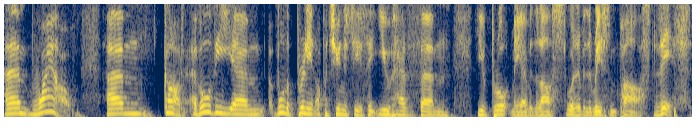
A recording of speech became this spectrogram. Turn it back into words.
Um, wow. Um, God, of all the um, of all the brilliant opportunities that you have um, you've brought me over the last whatever the recent past, this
